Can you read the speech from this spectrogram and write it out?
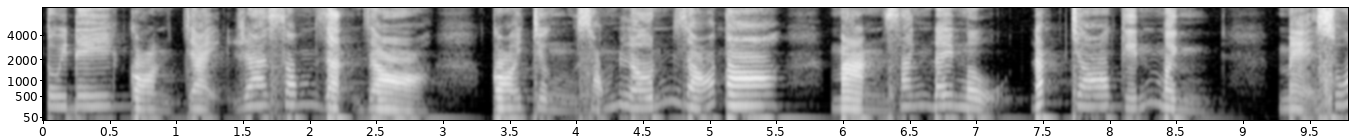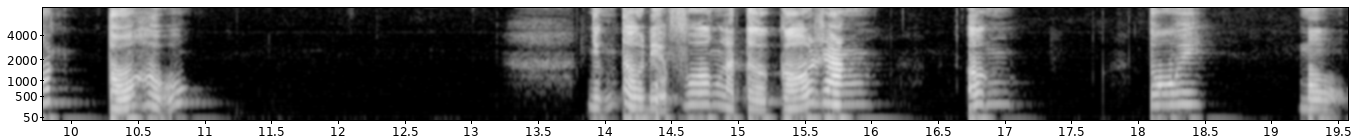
Tôi đi còn chạy ra sông dặn dò. Coi chừng sóng lớn, gió to. Màn xanh đây mụ, đắp cho kín mình. Mẹ suốt, tố hữu những từ địa phương là từ cớ răng, ưng, tôi, mụ.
